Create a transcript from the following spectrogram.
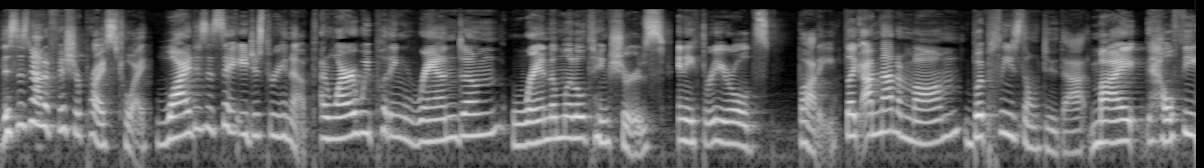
This is not a Fisher Price toy. Why does it say ages three and up? And why are we putting random, random little tinctures in a three year old's body. Like, I'm not a mom, but please don't do that. My healthy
